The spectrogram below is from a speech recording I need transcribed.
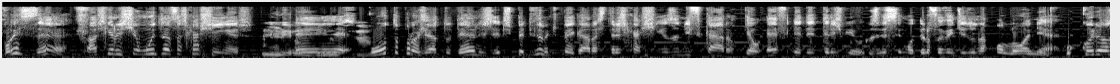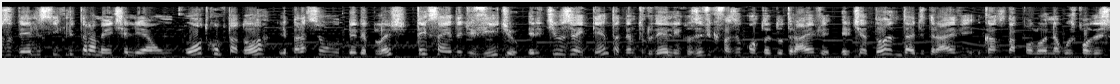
Pois é, acho que eles tinham muitas dessas caixinhas. Meu É, Deus outro projeto deles, eles literalmente pegaram as três caixinhas unificaram, que é o FDD 3000. Inclusive, esse modelo foi vendido na Polônia. O curioso dele, sim, que literalmente ele é um, um outro computador, ele parece um DD Plus, tem saída de vídeo, ele tinha os 80 dentro dele, inclusive, que fazia o controle do drive. Ele tinha duas unidades de drive. No caso da Polônia, alguns poloneses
